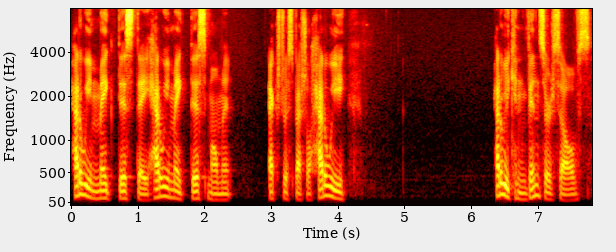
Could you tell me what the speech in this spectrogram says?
how do we make this day, how do we make this moment extra special? How do we how do we convince ourselves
